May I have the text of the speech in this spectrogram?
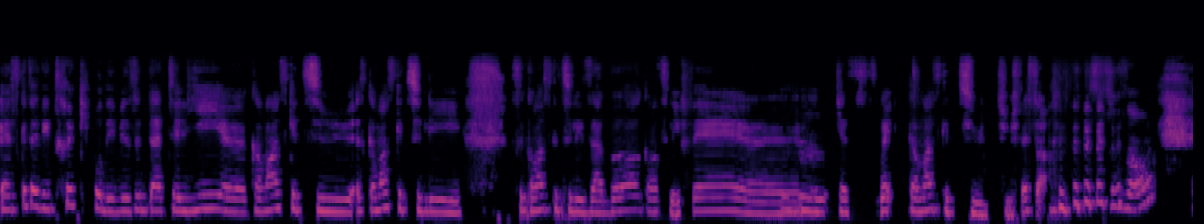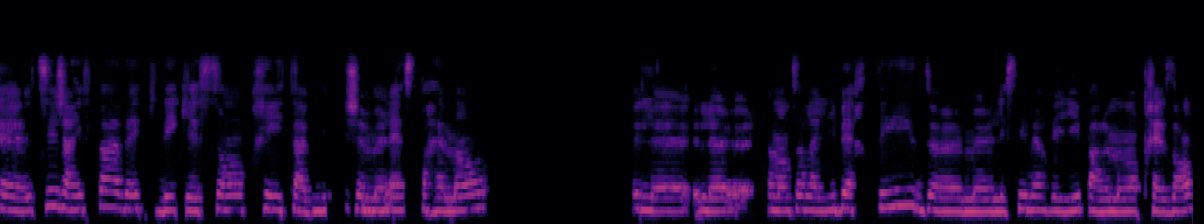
Est-ce que tu as des trucs pour des visites d'atelier? Euh, comment est-ce que tu est-ce comment est-ce que tu les c'est- comment est-ce que tu les abordes? Comment tu les fais? Euh, Mhm. ouais, comment est-ce que tu, tu fais ça? Souvent, euh, tu sais, j'arrive pas avec des questions préétablies. Je me Mhm. laisse vraiment le, le, comment dire, la liberté de me laisser émerveiller par le moment présent.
